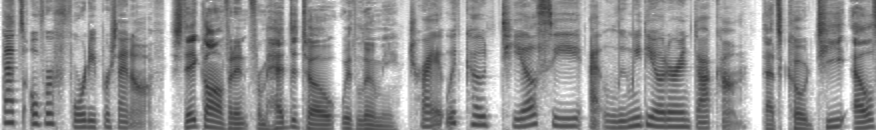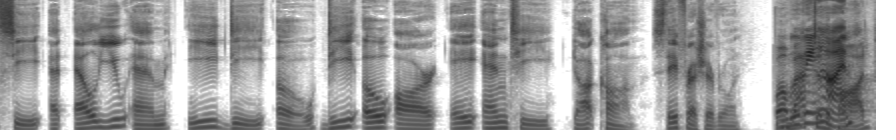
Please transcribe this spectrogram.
that's over 40% off. Stay confident from head to toe with Lume. Try it with code TLC at lumedeodorant.com. That's code TLC at L U M E D O D O R A N T dot com. Stay fresh, everyone. Well, back Moving to the pod.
